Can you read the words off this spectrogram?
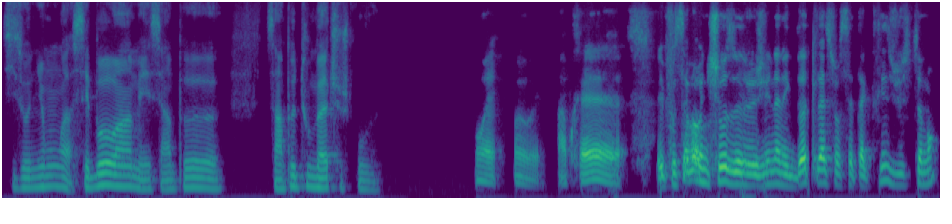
petits oignons, c'est beau, hein, mais c'est un peu, c'est un peu too much, je trouve. Ouais, ouais, ouais. Après, euh, il faut savoir une chose, euh, j'ai une anecdote là sur cette actrice justement.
